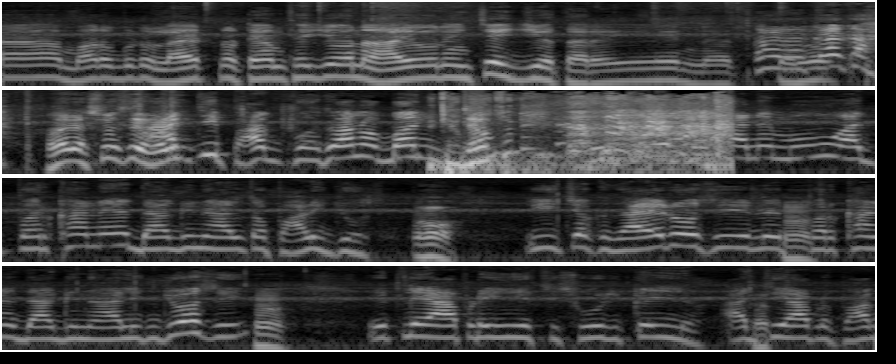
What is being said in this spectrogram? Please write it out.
આ મારો બેટો લાઈટ નો ટાઈમ થઈ ગયો ને આયો ને ચઈ ગયો તારે. એ કાકા, કાકા. અરે શું છે? આજથી ભાગ ભરવાનો બંધ પરખાને હું આજ પરખાને દાગીને હાલતો પાડી ગયો છે. ઈ ચક જાયરો છે એટલે પરખાને દાગીને હાલીને ગયો છે. એટલે આપણે અહીંયાથી ચોરી કરી લો. આજથી આપણે ભાગ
